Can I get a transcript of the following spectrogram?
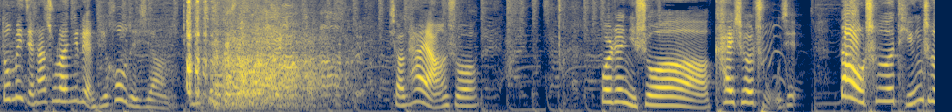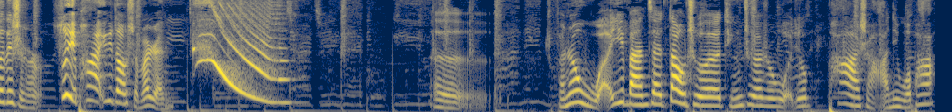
都没检查出来你脸皮厚这项。小太阳说。或者你说开车出去倒车停车的时候，最怕遇到什么人？呃，反正我一般在倒车停车的时候，我就怕啥呢？我怕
